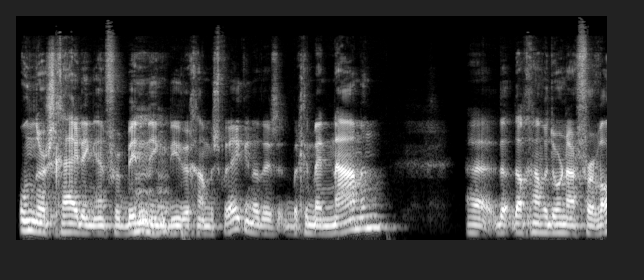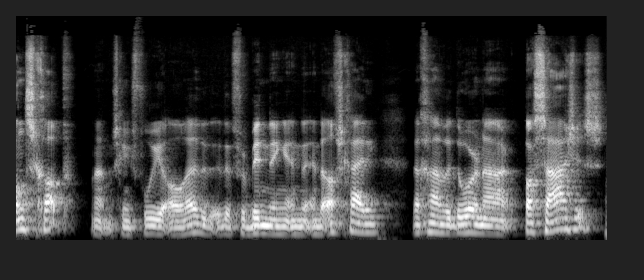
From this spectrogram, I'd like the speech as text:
onderscheiding en verbinding Mhm. die we gaan bespreken. Dat is, het begint bij namen. Eh, dan gaan we door naar verwantschap. Nou, misschien voel je al hè, de, de verbinding en de, en de afscheiding. Dan gaan we door naar passages.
